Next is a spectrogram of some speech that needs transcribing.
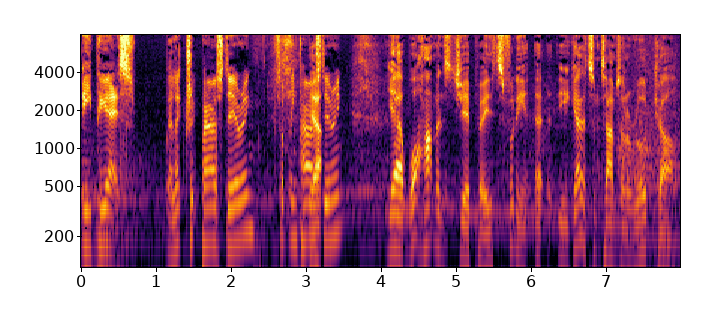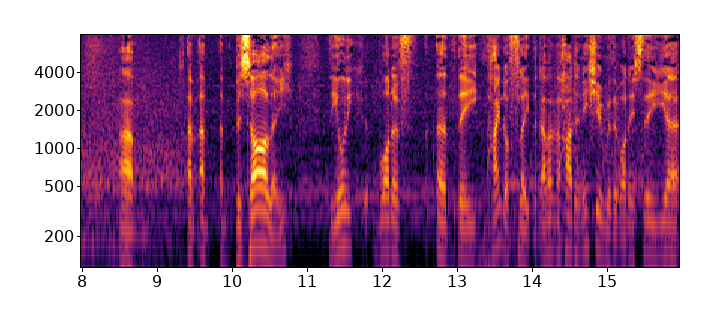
EPS, electric power steering, something power yeah. steering. Yeah, what happens, JP? It's funny. Uh, you get it sometimes on a road car, um, and, and, and, bizarrely, the only one of uh, the Hindhaugh fleet that I've ever had an issue with it on is the uh,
